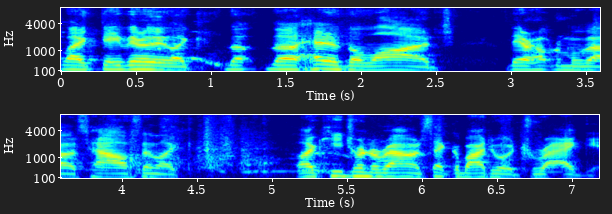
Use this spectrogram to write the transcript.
like they literally like the, the head of the lodge they're helping to move out of his house and like like he turned around and said goodbye to a dragon,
